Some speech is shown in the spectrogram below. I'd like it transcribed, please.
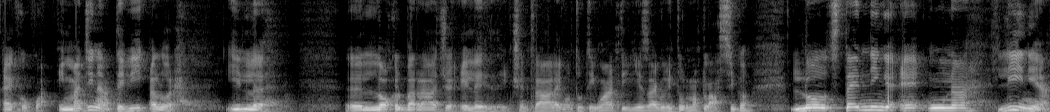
Ecco qua, immaginatevi allora il eh, local barrage e le, centrale con tutti quanti gli esagoni turno classico. Lo standing è una linea,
